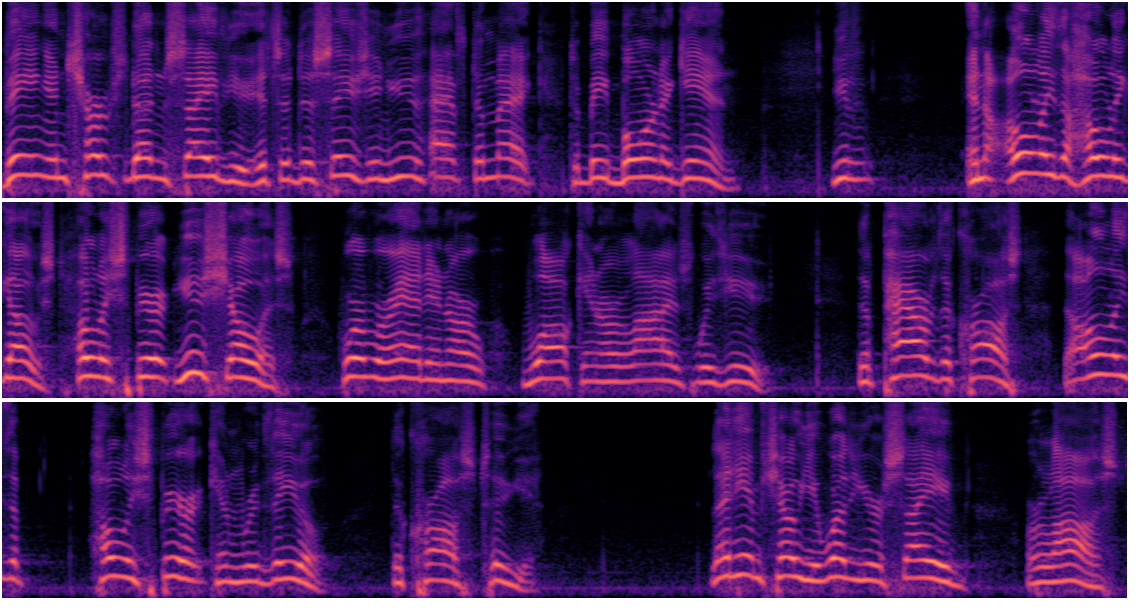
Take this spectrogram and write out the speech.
Being in church doesn't save you. It's a decision you have to make to be born again. You've and only the Holy Ghost, Holy Spirit, you show us where we're at in our walk in our lives with you. The power of the cross, the only the Holy Spirit can reveal the cross to you. Let Him show you whether you're saved or lost.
